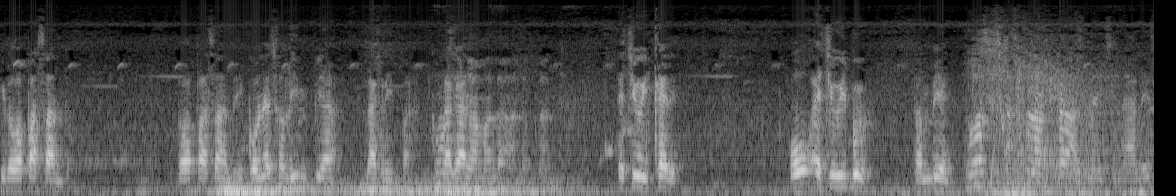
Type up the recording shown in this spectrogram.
y lo va pasando, lo va pasando y con eso limpia la gripa. ¿Cómo la se gana. llama la, la planta? Echui keri, o echui bu, también. Todas estas plantas medicinales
